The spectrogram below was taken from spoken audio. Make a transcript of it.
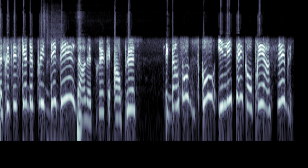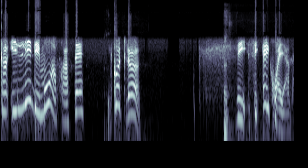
Parce que c'est ce qu'il y a de plus débile dans le truc en plus. C'est que dans son discours, il est incompréhensible quand il lit des mots en français. Écoute, là, c'est c'est incroyable.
